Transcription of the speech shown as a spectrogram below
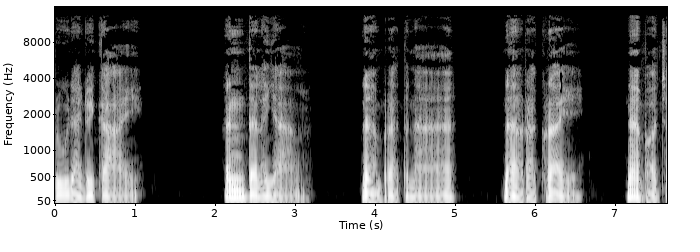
รู้ได้ด้วยกาย อันแต่ละอย่าง น่าปรารถนา น่ารักใคร่ น่าพอใจ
